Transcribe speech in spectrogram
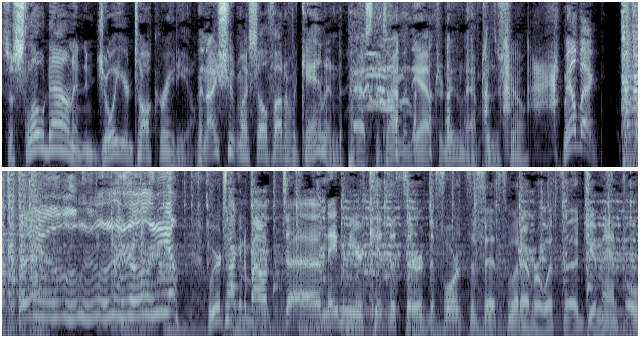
So slow down and enjoy your talk radio. And I shoot myself out of a cannon to pass the time in the afternoon after the show. Mailbag. We were talking about uh, naming your kid the third, the fourth, the fifth, whatever, with uh, Jim Mantle,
